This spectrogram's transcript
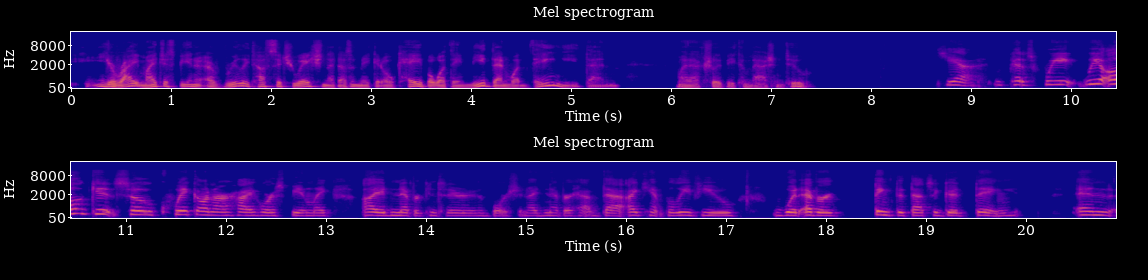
you're right, might just be in a, a really tough situation that doesn't make it okay. But what they need then, what they need then, might actually be compassion too yeah because we we all get so quick on our high horse being like i had never considered an abortion. I'd never have that. I can't believe you would ever think that that's a good thing. And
